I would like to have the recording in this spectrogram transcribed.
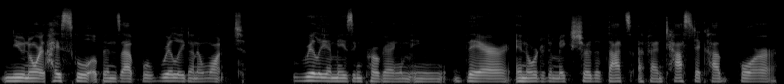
new North High School opens up, we're really going to want really amazing programming there in order to make sure that that's a fantastic hub for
